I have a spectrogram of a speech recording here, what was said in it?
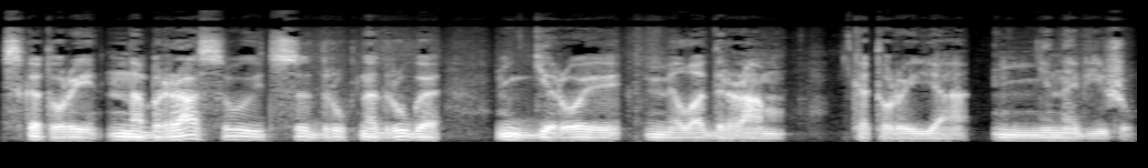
с которой набрасываются друг на друга герои мелодрам, которые я ненавижу.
